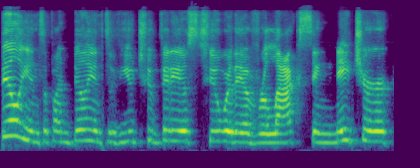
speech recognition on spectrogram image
billions upon billions of youtube videos too where they have relaxing nature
